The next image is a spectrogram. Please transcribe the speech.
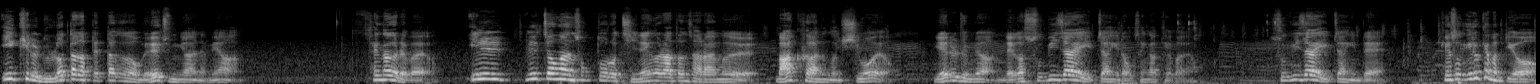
이 키를 눌렀다가 뗐다가가 왜 중요하냐면 생각을 해봐요. 일, 일정한 속도로 진행을 하던 사람을 마크하는 건 쉬워요. 예를 들면 내가 수비자의 입장이라고 생각해봐요. 수비자의 입장인데 계속 이렇게만 뛰어.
